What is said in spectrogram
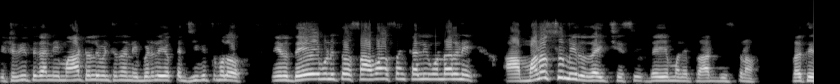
ఇటు రీతిగా నీ మాటలు వింటున్న నీ బిడ్డల యొక్క జీవితంలో నేను దేవునితో సహవాసం కలిగి ఉండాలని ఆ మనస్సు మీరు దయచేసి దయ్యమని ప్రార్థిస్తున్నాం. ప్రతి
